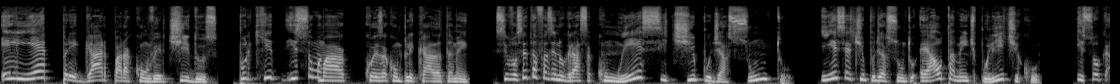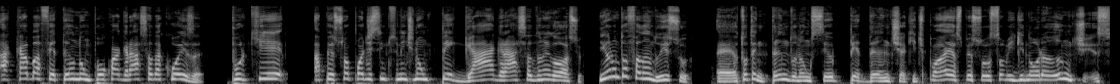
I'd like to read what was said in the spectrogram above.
Ele é pregar para convertidos porque isso é uma coisa complicada também. Se você está fazendo graça com esse tipo de assunto, e esse tipo de assunto é altamente político, isso acaba afetando um pouco a graça da coisa. Porque a pessoa pode simplesmente não pegar a graça do negócio. E eu não tô falando isso, é, eu tô tentando não ser pedante aqui, tipo, ai, as pessoas são ignorantes.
